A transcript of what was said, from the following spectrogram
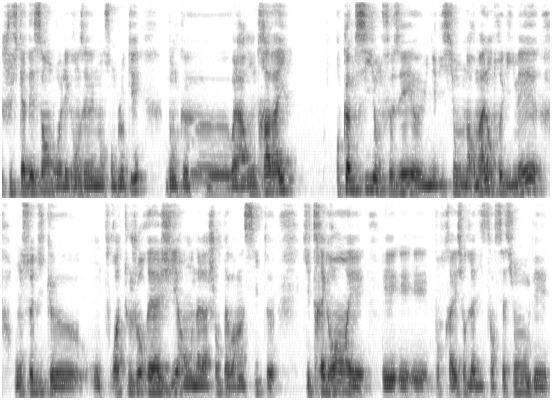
jusqu'à décembre, les grands événements sont bloqués. Donc euh, voilà, on travaille comme si on faisait euh, une édition normale entre guillemets. On se dit que on pourra toujours réagir. On a la chance d'avoir un site euh, qui est très grand et, pour travailler sur de la distanciation ou des,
